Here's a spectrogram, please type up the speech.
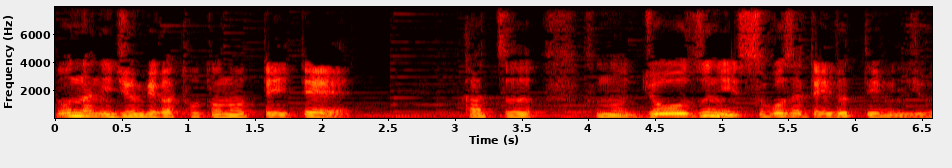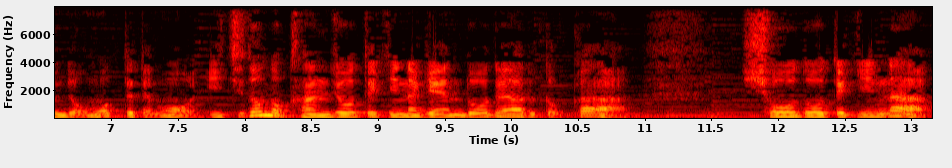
どんなに準備が整っていて、かつ、その上手に過ごせているっていうふうに自分で思ってても、一度の感情的な言動であるとか、衝動的な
